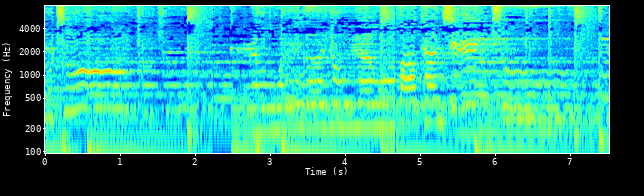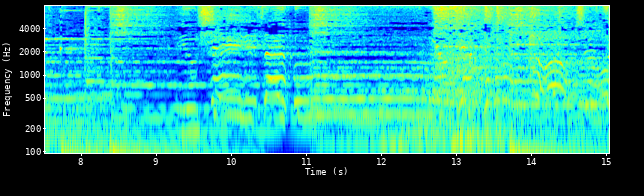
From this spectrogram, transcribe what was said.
付出，人为何永远无法看清楚？有谁在乎？有些苦，是怎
